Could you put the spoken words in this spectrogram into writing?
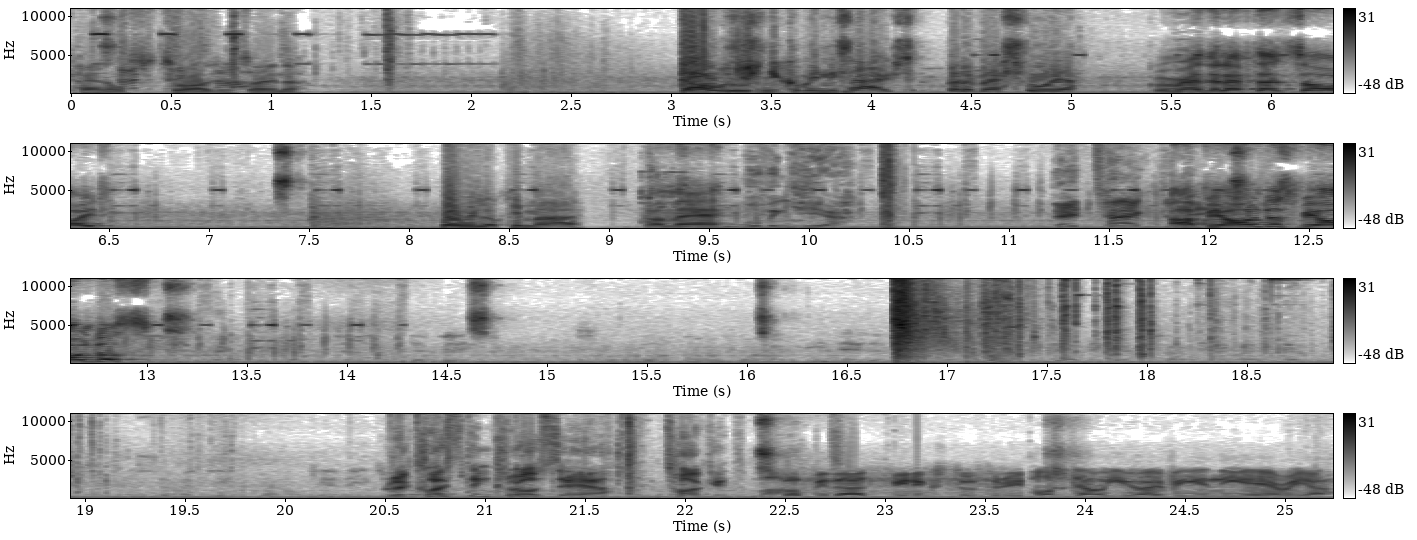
penalty to Argentina. Dodge, can you come in this house? Got a vest for you. Coming around the left hand side. Where we looking, Matt? Gone there. Moving here. They tagged Ah, me. behind us, behind us. Requesting close air. Target marked. Copy that, Phoenix 2-3. Hostile UAV in the area.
